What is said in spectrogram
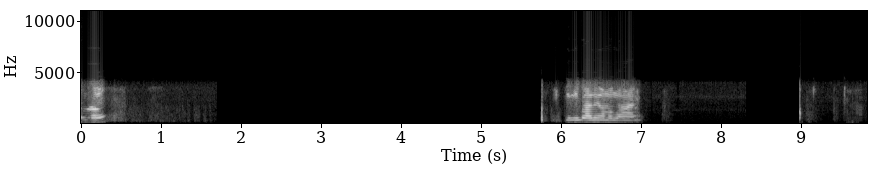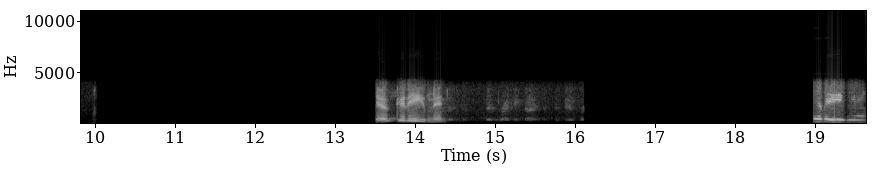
Hello. Anybody on the line? Yes, good evening. Good evening.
